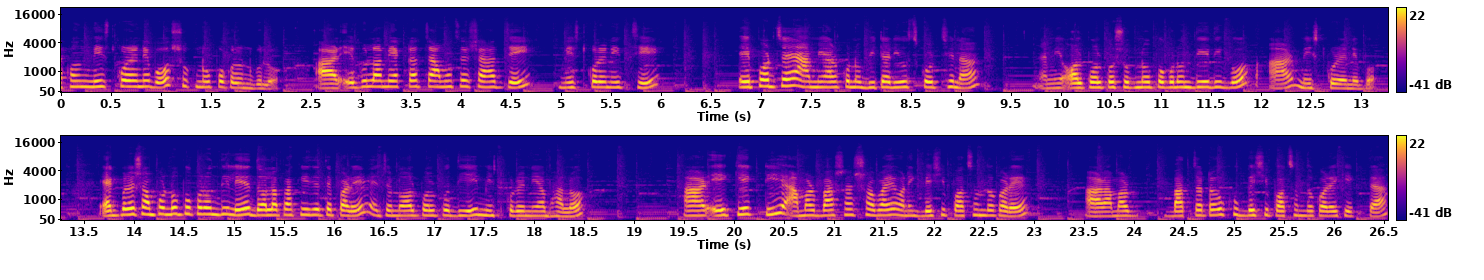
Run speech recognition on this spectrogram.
এখন মিক্সড করে নেব শুকনো উপকরণগুলো। আর এগুলো আমি একটা চামচের সাহায্যেই মিক্সড করে নিচ্ছি। এ পর্যায়ে আমি আর কোনো বিটার ইউজ করছি না। আমি অল্প অল্প শুকনো উপকরণ দিয়ে দিব আর মিক্সড করে নেব। একবারে সম্পূর্ণ উপকরণ দিলে দলা পাকিয়ে যেতে পারে, এজন্য অল্প অল্প দিয়েই মিক্সড করে নেওয়া ভালো। আর এই কেকটি আমার বাসার সবাই অনেক বেশি পছন্দ করে। আর আমার বাচ্চাটাও খুব বেশি পছন্দ করে কেকটা।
